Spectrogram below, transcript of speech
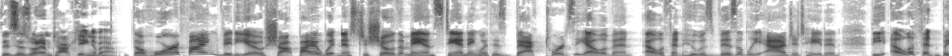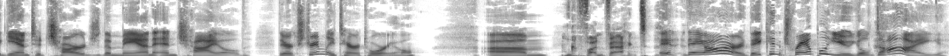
this is what i'm talking about The horrifying video shot by a witness to show the man standing with his back towards the elephant, elephant who was visibly agitated. The elephant began to charge the man and child. They're extremely territorial. Um, fun fact it, they are. They can trample you. You'll die.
